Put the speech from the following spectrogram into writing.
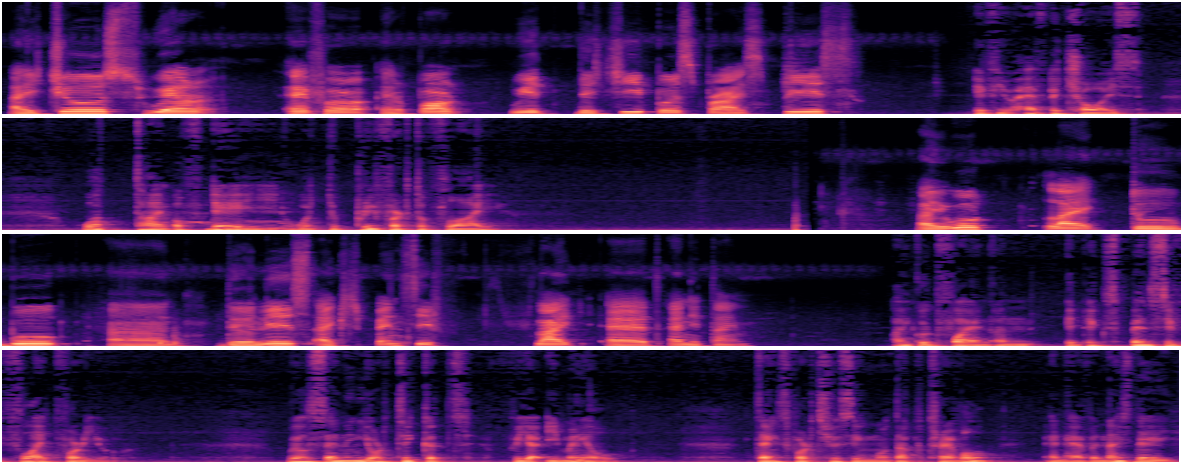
I choose wherever airport with the cheapest price, please. If you have a choice, what time of day would you prefer to fly? I would like to book uh, the least expensive flight at any time. I could find an inexpensive flight for you. We'll sending your tickets via email. Thanks for choosing Montag Travel and have a nice day.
